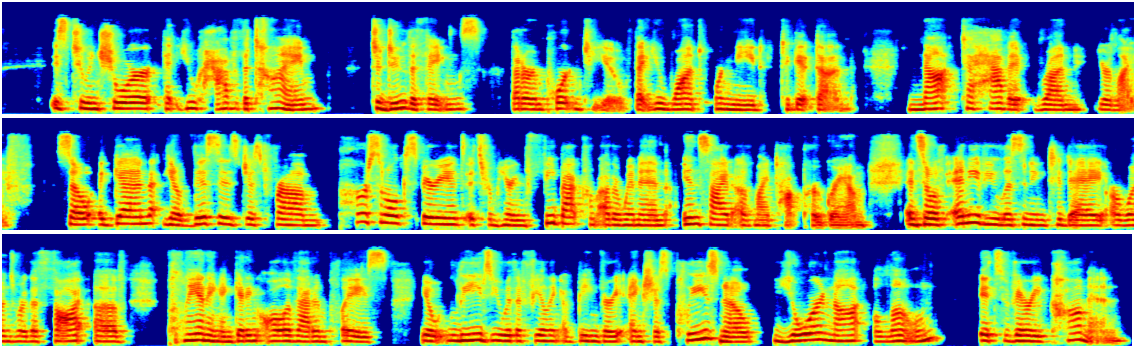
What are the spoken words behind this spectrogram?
is to ensure that you have the time to do the things that are important to you, that you want or need to get done, not to have it run your life. So again, you know, this is just from personal experience. It's from hearing feedback from other women inside of my top program. And so if any of you listening today are ones where the thought of planning and getting all of that in place, you know, leaves you with a feeling of being very anxious, please know you're not alone. It's very common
